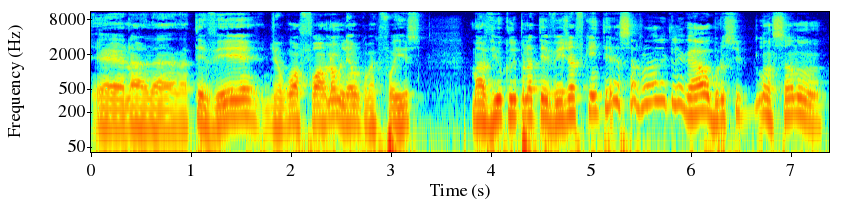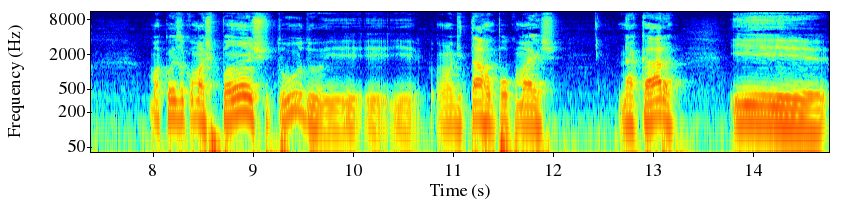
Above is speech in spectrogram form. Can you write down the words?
é, na, na, na, TV, de alguma forma, não me lembro como é que foi isso. Mas vi o clipe na TV já fiquei interessado. Olha que legal, o Bruce lançando uma coisa com mais punch e tudo, e, e, e, uma guitarra um pouco mais na cara. E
